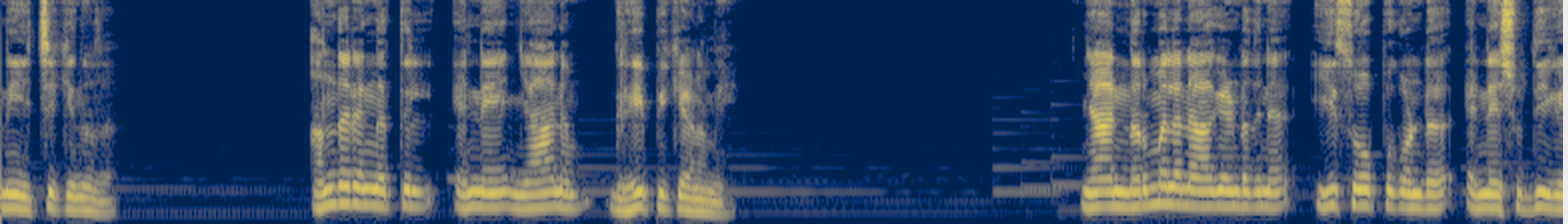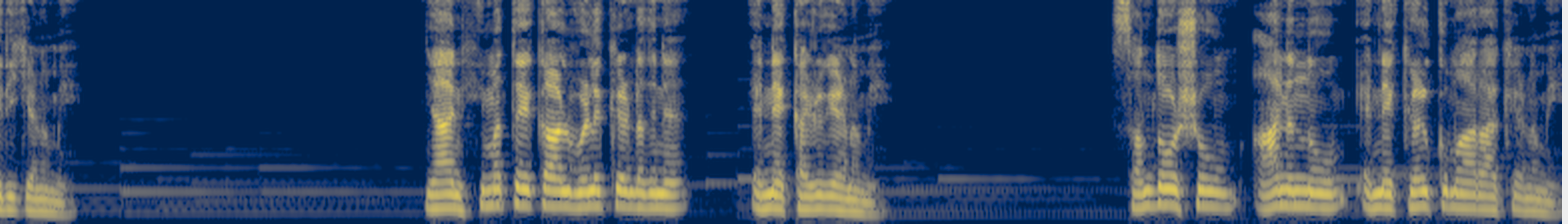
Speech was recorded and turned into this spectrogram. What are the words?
നീ ഇച്ഛിക്കുന്നത്. അന്തരംഗത്തിൽ എന്നെ ജ്ഞാനം ഗ്രഹിപ്പിക്കണമേ. ഞാൻ നിർമ്മലനാകേണ്ടതിന് ഈ സോപ്പ് കൊണ്ട് എന്നെ ശുദ്ധീകരിക്കണമേ. ഞാൻ ഹിമത്തേക്കാൾ വെളുക്കേണ്ടതിന് എന്നെ കഴുകണമേ. സന്തോഷവും ആനന്ദവും എന്നെ കേൾക്കുമാറാക്കണമേ.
